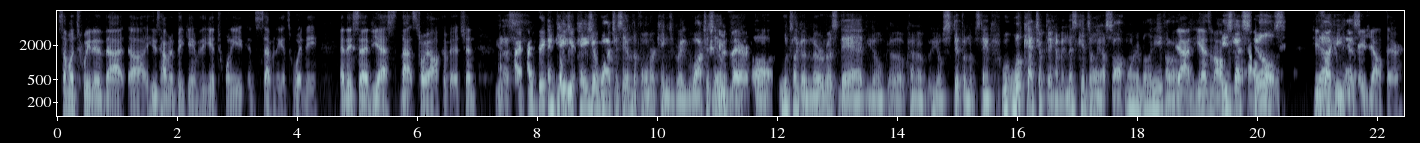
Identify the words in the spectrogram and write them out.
someone tweeted that uh, he was having a big game. I think he had 28 and 7 against Whitney. And they said, yes, that's Stojakovic. And yes, I, I think and Peja, watches him, the former Kings great, watches him. He was there. Uh, looks like a nervous dad, you know, uh, kind of, you know, stiffened up stand. We'll, we'll, catch up to him. And this kid's only a sophomore, I believe. Yeah, and he has an He's got skills. He's yeah, like he a has, out there.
